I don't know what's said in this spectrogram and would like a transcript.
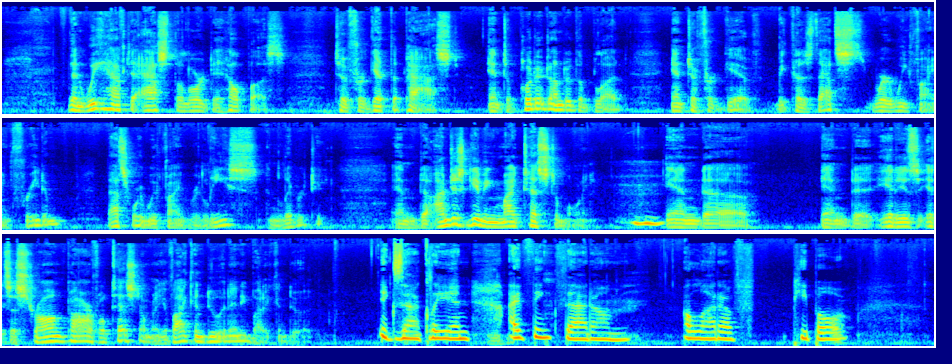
Then we have to ask the Lord to help us to forget the past and to put it under the blood and to forgive because that's where we find freedom. That's where we find release and liberty. And uh, I'm just giving my testimony mm-hmm. and uh, and uh, it is it's a strong, powerful testimony. If I can do it, anybody can do it. Exactly, and I think that um, a lot of people,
